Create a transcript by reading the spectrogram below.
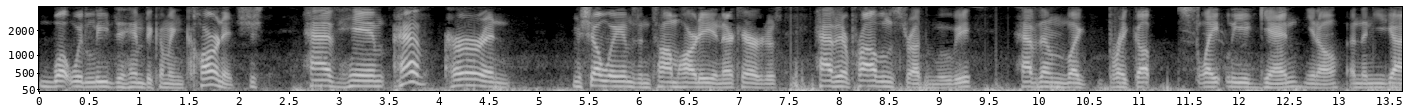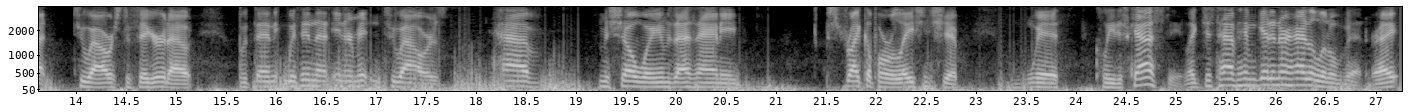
what would lead to him becoming Carnage. Just have him have her and Michelle Williams and Tom Hardy and their characters have their problems throughout the movie. Have them like break up slightly again, you know, and then you got two hours to figure it out. But then within that intermittent two hours, have Michelle Williams as Annie strike up a relationship with Cletus Kasady. Like just have him get in her head a little bit, right?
